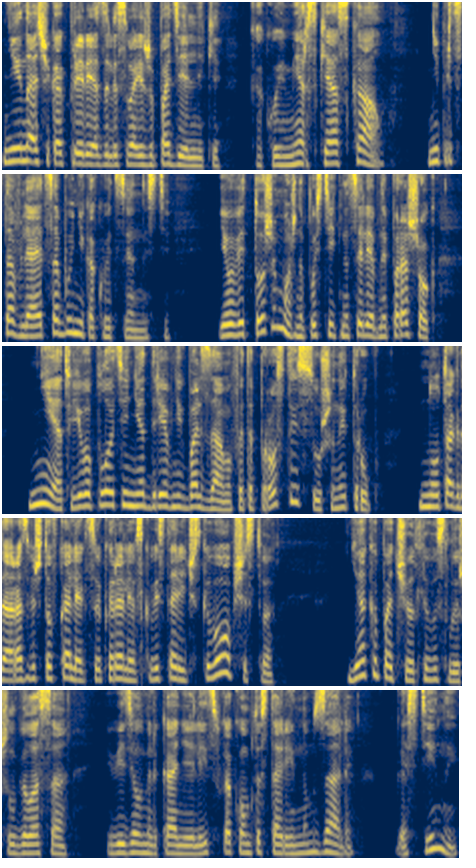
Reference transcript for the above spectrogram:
Не иначе, как прирезали свои же подельники! Какой мерзкий оскал! не представляет собой никакой ценности. Его ведь тоже можно пустить на целебный порошок. Нет, в его плоти нет древних бальзамов, это просто иссушенный труп. Ну тогда разве что в коллекцию Королевского исторического общества. Якоб отчетливо слышал голоса, видел мелькание лиц в каком-то старинном зале. Гостиной?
